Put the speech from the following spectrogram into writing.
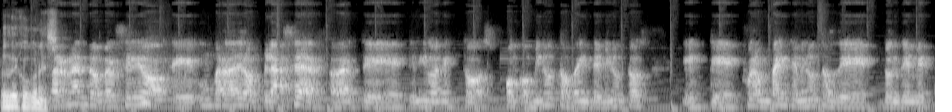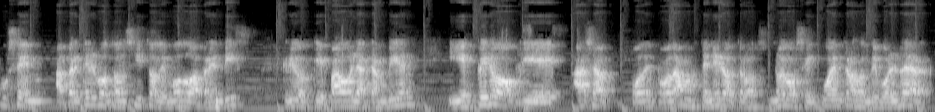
Los dejo con eso. Fernando Percelio, eh, un verdadero placer haberte tenido en estos pocos minutos, 20 minutos, este, fueron 20 minutos de, donde me puse, en, apreté el botoncito de modo aprendiz, creo que Paola también, y espero que haya, podamos tener otros nuevos encuentros donde volver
